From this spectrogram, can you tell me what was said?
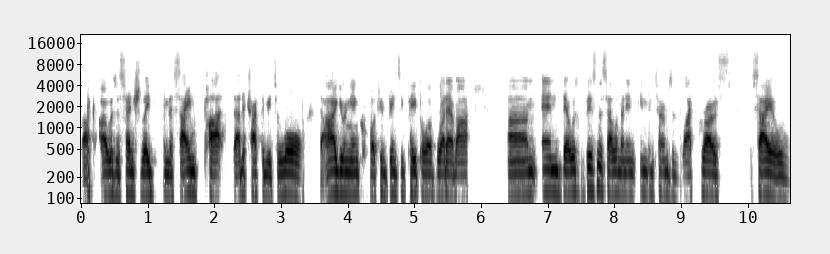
Like I was essentially doing the same parts that attracted me to law, the arguing in court, convincing people of whatever. Um, and there was a business element in, in terms of like growth, sales.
